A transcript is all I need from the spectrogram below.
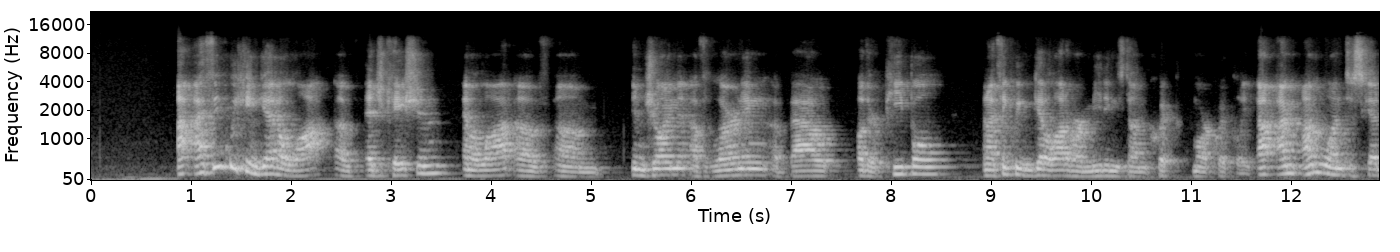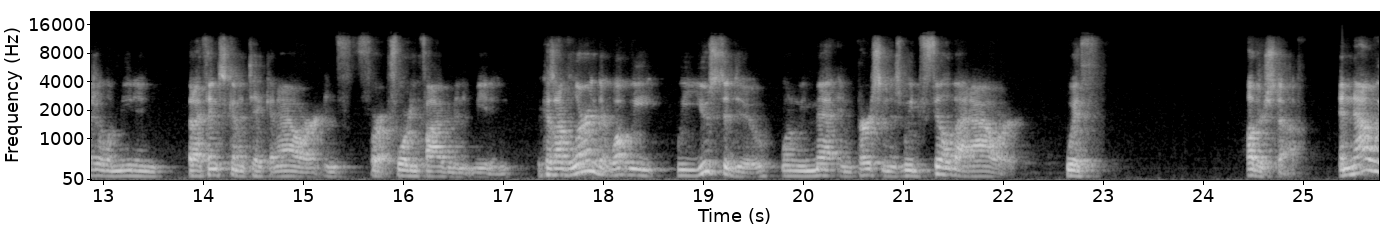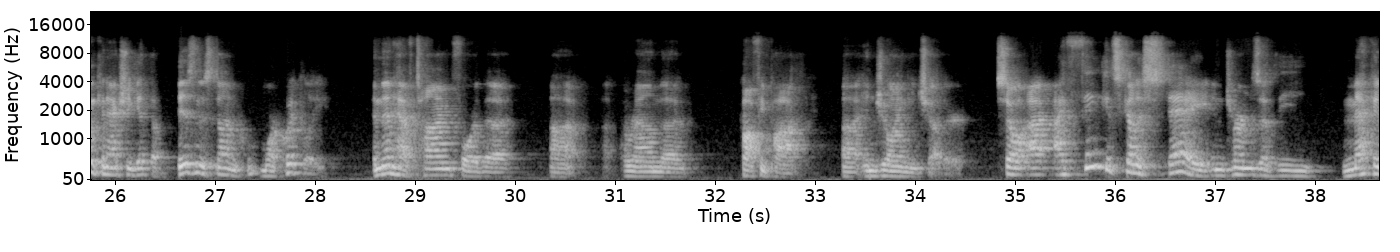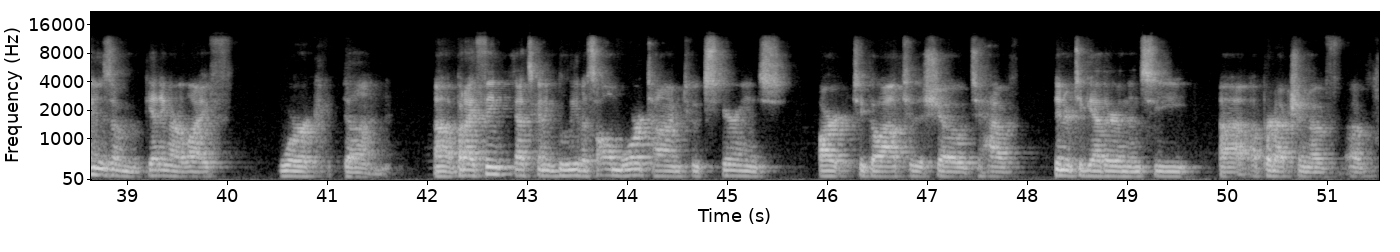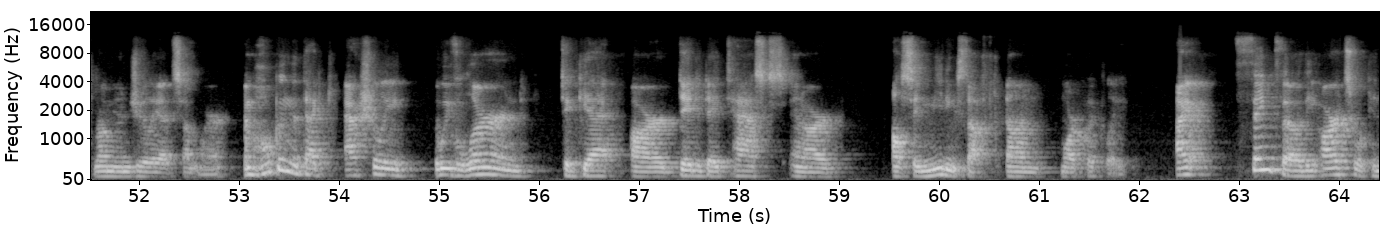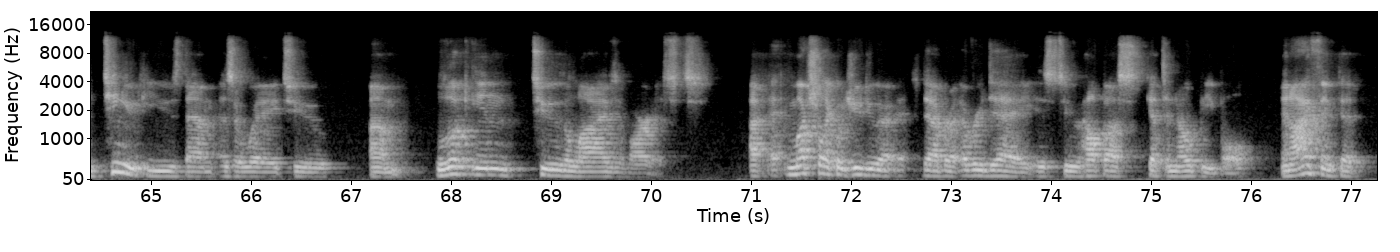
I, I think we can get a lot of education and a lot of um, enjoyment of learning about other people. And I think we can get a lot of our meetings done quick, more quickly. I, am I'm one to schedule a meeting that I think is going to take an hour and for a 45 minute meeting because I've learned that what we we used to do when we met in person is we'd fill that hour with other stuff. And now we can actually get the business done more quickly and then have time for the uh, around the coffee pot uh, enjoying each other. So I, I think it's going to stay in terms of the mechanism of getting our life work done. Uh, but I think that's going to leave us all more time to experience art, to go out to the show, to have dinner together, and then see uh, a production of, of Romeo and Juliet somewhere. I'm hoping that that actually we've learned to get our day-to-day tasks and our, I'll say, meeting stuff done more quickly. I think, though, the arts will continue to use them as a way to um, look into the lives of artists. Uh, uh, much like what you do, uh, Deborah, every day is to help us get to know people. And I think that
